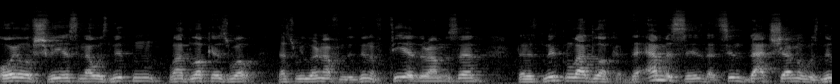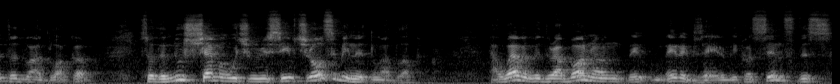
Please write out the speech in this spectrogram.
oil of Shvias, and that was Nitin Ladlaka as well. That's what we learn out from the din of Tia, the Rambam said, that it's Nitin Ladlaka. The emes is that since that Shema was Nitin Ladlaka, so the new Shema which we received should also be Nitin Ladlaka. However, Midrabanon, they made a because since this,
